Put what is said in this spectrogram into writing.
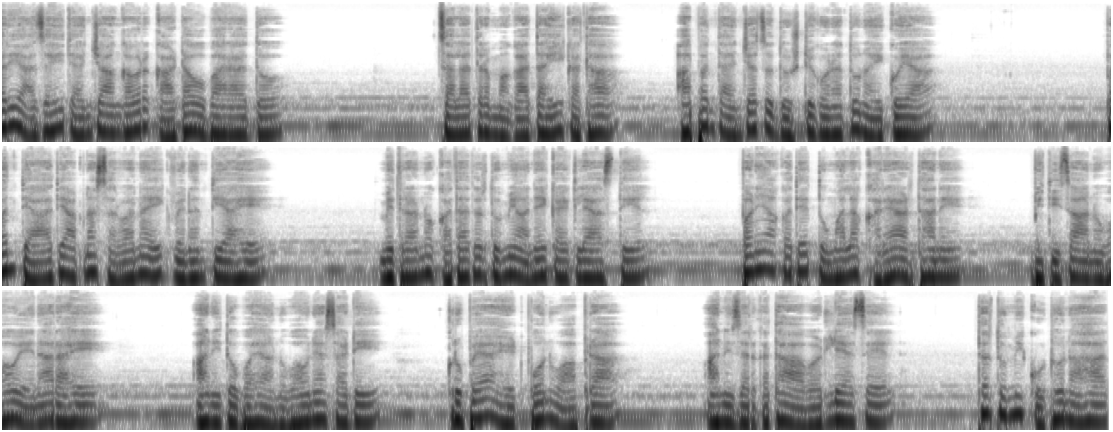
तरी आजही त्यांच्या अंगावर काटा उभा राहतो. चला तर मग आता ही कथा आपण त्यांच्याच दृष्टिकोनातून ऐकूया. पण त्याआधी आपणा सर्वांना एक विनंती आहे. मित्रांनो कथा तर तुम्ही अनेक ऐकल्या असतील पण या कथेत तुम्हाला खऱ्या अर्थाने भीतीचा अनुभव येणार आहे. आणि तो भय अनुभवण्यासाठी कृपया हेडफोन वापरा. आणि जर कथा आवडली असेल तर तुम्ही कुठून आहात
